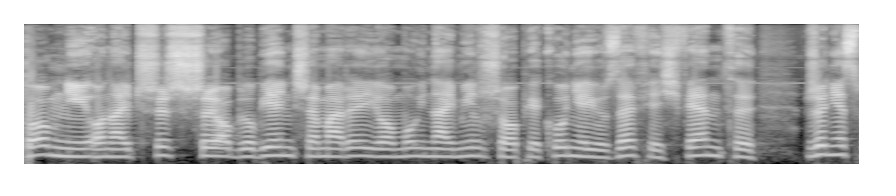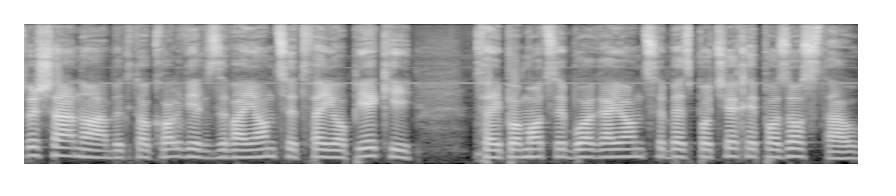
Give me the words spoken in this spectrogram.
Pomnij o najczystszy oblubieńcze Maryjo, mój najmilszy opiekunie Józefie święty, że nie słyszano, aby ktokolwiek wzywający Twej opieki, Twej pomocy błagający bez pociechy pozostał.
